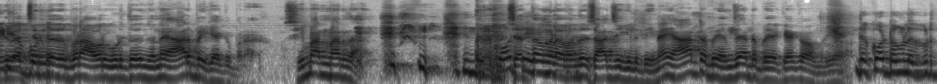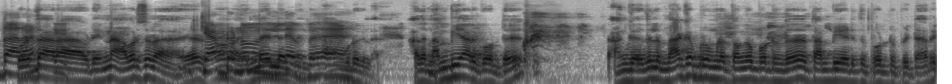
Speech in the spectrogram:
வீடியோ போட்டு அவர் கொடுத்ததுன்னு சொன்னால் யார் போய் கேட்க போறா? சீமான் மாதிரி தான் செத்தவங்களை வந்து சாட்சிக்கு இழுத்தீங்கன்னா யார்கிட்ட போய் எம்ஜிஆர்ட்ட போய் கேட்கவா முடியும்? இந்த கோட் உங்களுக்கு கொடுத்தாரா? கொடுத்தாரா அப்படின்னா அவர் சொல்ல இல்லை இல்லை. கொடுக்கல. அது நம்பியார் கோட்டு. அங்கே இதில் மேக்கப் ரூமில் தொங்க போட்டிருந்ததை தம்பி எடுத்து போட்டு போயிட்டாரு.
